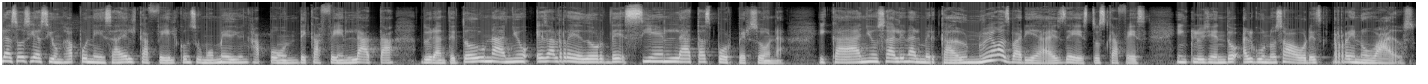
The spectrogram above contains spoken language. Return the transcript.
la Asociación Japonesa del Café, el consumo medio en Japón de café en lata durante todo un año es alrededor de 100 latas por persona y cada año salen al mercado nuevas variedades de estos cafés, incluyendo algunos sabores renovados.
